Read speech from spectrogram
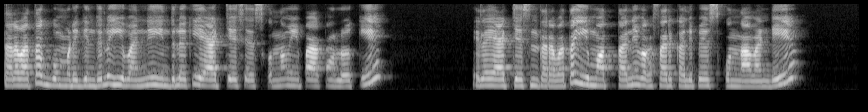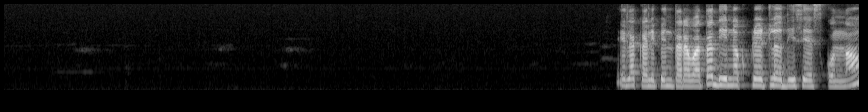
తర్వాత గుమ్మడి గింజలు ఇవన్నీ ఇందులోకి యాడ్ చేసేసుకుందాం ఈ పాకంలోకి. ఇలా యాడ్ చేసిన తర్వాత ఈ మొత్తాన్ని ఒకసారి కలిపేసుకుందామండి. ఇలా కలిపిన తర్వాత దీన్ని ఒక ప్లేట్లో తీసేసుకుందాం.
